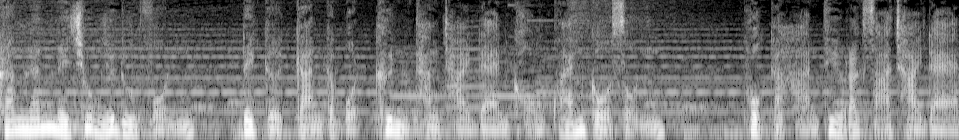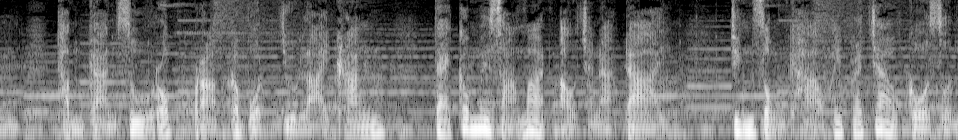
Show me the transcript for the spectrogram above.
ครั้งนั้นในช่วงฤดูฝนได้เกิดการกบฏขึ้นทางชายแดนของแคว้นโกศล พวกทหารที่รักษาชายแดนทำการสู้รบปราบกบฏอยู่หลายครั้ง แต่ก็ไม่สามารถเอาชนะได้ จึงส่งข่าวให้พระเจ้าโกศล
